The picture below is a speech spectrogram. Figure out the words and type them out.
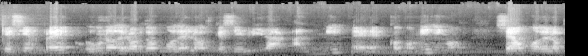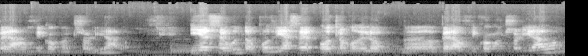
que siempre uno de los dos modelos que se hibrida eh, como mínimo sea un modelo pedagógico consolidado. Y el segundo podría ser otro modelo eh, pedagógico consolidado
